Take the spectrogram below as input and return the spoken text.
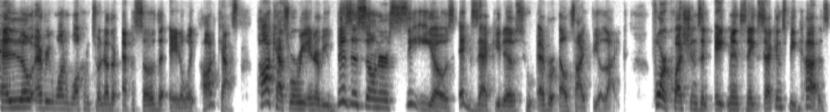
Hello, everyone. Welcome to another episode of the 808 Podcast, podcast where we interview business owners, CEOs, executives, whoever else I feel like. Four questions in eight minutes and eight seconds because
